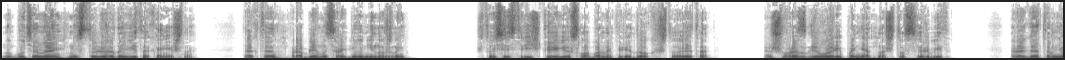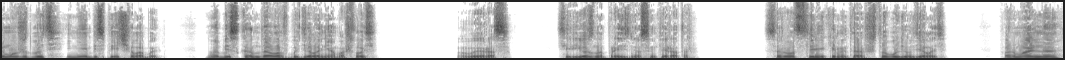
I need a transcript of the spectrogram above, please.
Ну, будь она не столь родовита, конечно. Так-то проблемы с родней не нужны. Что сестричка ее слаба напередок, что это. Аж в разговоре понятно, что свербит. Рогата мне, может быть, и не обеспечила бы, но без скандалов бы дело не обошлось. Вырос, серьезно произнес император. С родственниками-то что будем делать? Формально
